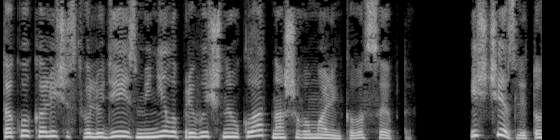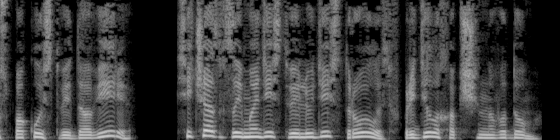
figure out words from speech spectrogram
такое количество людей изменило привычный уклад нашего маленького септа. Исчезли то спокойствие и доверие, сейчас взаимодействие людей строилось в пределах общинного дома.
